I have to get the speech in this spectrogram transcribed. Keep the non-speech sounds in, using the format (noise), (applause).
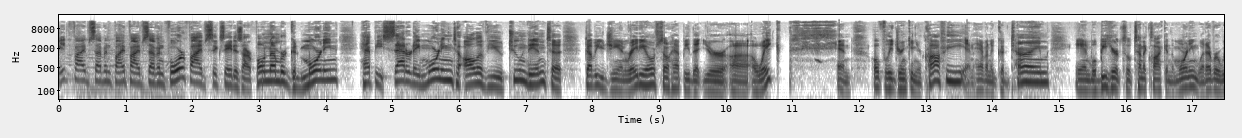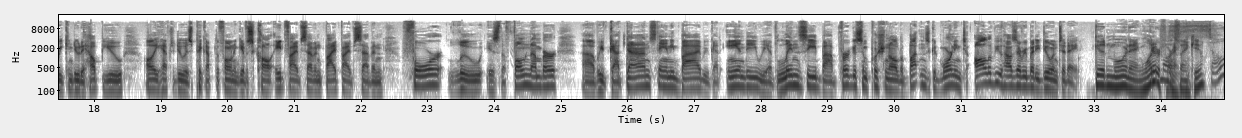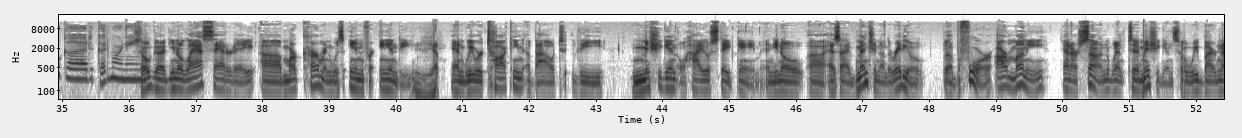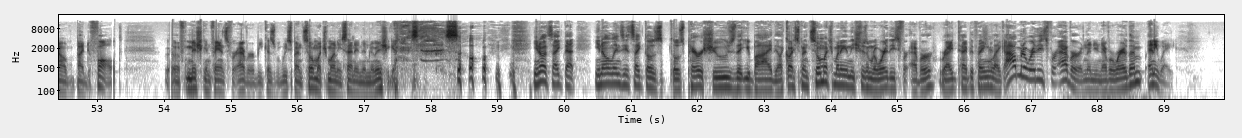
857 557 4568 is our phone number. Good morning. Happy Saturday morning to all of you tuned in to WGN Radio. So happy that you're uh, awake (laughs) and hopefully drinking your coffee and having a good time. And we'll be here until 10 o'clock in the morning. Whatever we can do to help you, all you have to do is pick up the phone and give us a call. 857 557 4Lou is the phone number. Uh, we've got Don standing by. We've got Andy. We have Lindsay, Bob Ferguson pushing all the buttons. Good morning to all of you. How's everybody doing today? Good morning. Wonderful. morning. Thank you. So good. Good morning. So good. You know, last Saturday, uh, Mark Carmen was in for Andy. Yep. And we were talking about the Michigan Ohio State game. And, you know, uh, as I've mentioned on the radio uh, before, our money and our son went to Michigan. So we are now, by default, uh, Michigan fans forever because we spent so much money sending him to Michigan. (laughs) so, you know, it's like that. You know, Lindsay, it's like those those pair of shoes that you buy. They're like, oh, I spent so much money on these shoes, I'm going to wear these forever, right? Type of thing. Like, I'm going to wear these forever, and then you never wear them. Anyway,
